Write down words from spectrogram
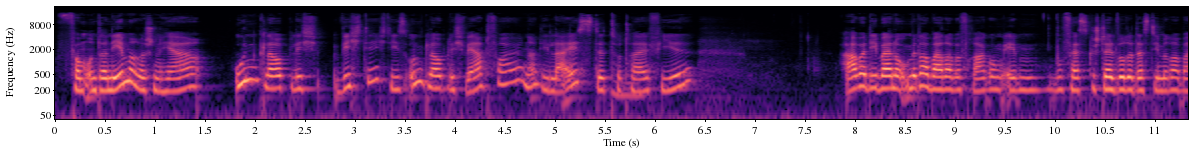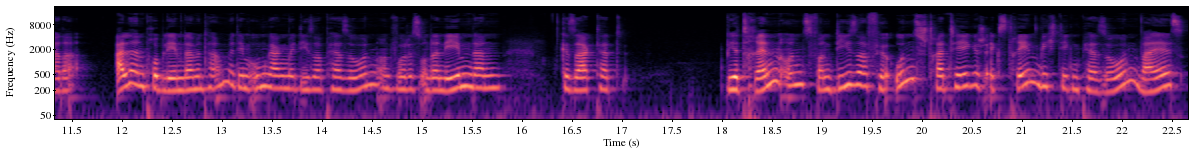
vom Unternehmerischen her unglaublich wichtig, die ist unglaublich wertvoll, ne, die leistet total viel, aber die bei einer Mitarbeiterbefragung eben, wo festgestellt wurde, dass die Mitarbeiter alle ein Problem damit haben, mit dem Umgang mit dieser Person und wo das Unternehmen dann gesagt hat, wir trennen uns von dieser für uns strategisch extrem wichtigen Person, weil es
